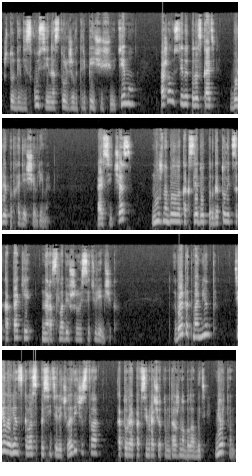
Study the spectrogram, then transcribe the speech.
что для дискуссии на столь животрепещущую тему, пожалуй, следует подыскать более подходящее время. А сейчас нужно было как следует подготовиться к атаке на расслабившегося тюремщика. В этот момент тело венского спасителя человечества, которое по всем расчетам должно было быть мертвым,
